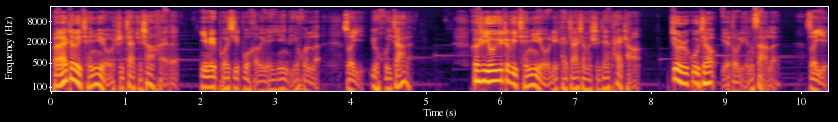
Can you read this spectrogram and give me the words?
本来这位前女友是嫁去上海的，因为婆媳不和的原因离婚了，所以又回家了。可是由于这位前女友离开家乡的时间太长，旧日故交也都零散了，所以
